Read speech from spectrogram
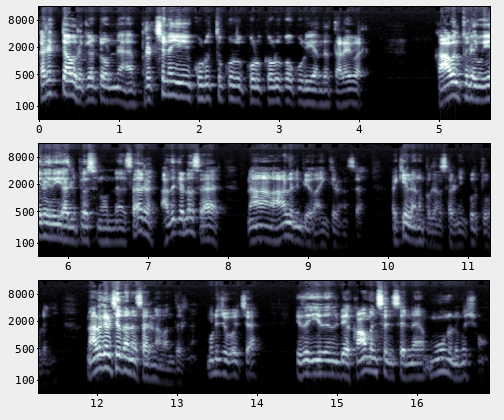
கரெக்டாக அவர் கேட்டோன்னே பிரச்சனையை கொடுத்து கொடு கொடு- கொடுக்கக்கூடிய அந்த தலைவர் காவல்துறை உயரதிகாரி பேசணுன்னு சார் அதுக்கு என்ன சார் நான் ஆள் அனுப்பி வாங்கிக்கிறேன் சார் வக்கீல் அனுப்புகிறேன் சார் நீங்கள் கொடுத்து விடுங்க. நாலு கழிச்சு தானே சார் நான் வந்துடுறேன். முடிஞ்சு போச்சா? இது இதனுடைய காமன் சென்ஸ் என்ன? மூணு நிமிஷம்.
